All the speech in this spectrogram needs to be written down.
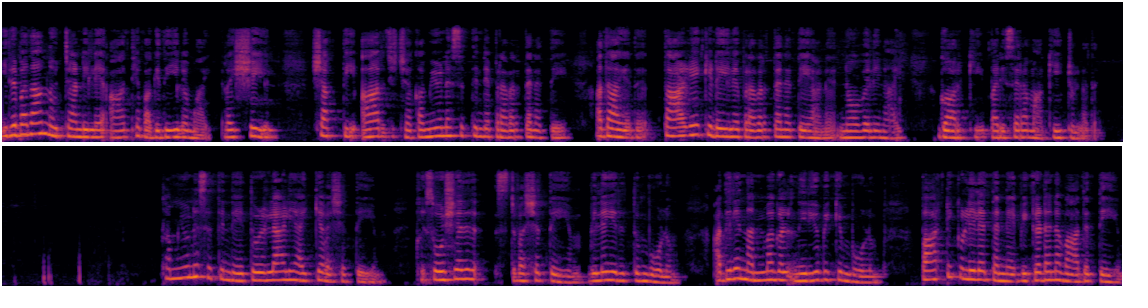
ഇരുപതാം നൂറ്റാണ്ടിലെ ആദ്യ പകുതിയിലുമായി റഷ്യയിൽ ശക്തി ആർജിച്ച കമ്മ്യൂണിസത്തിന്റെ പ്രവർത്തനത്തെ അതായത് താഴേക്കിടയിലെ പ്രവർത്തനത്തെയാണ് നോവലിനായി ഗോർക്കി പരിസരമാക്കിയിട്ടുള്ളത്. കമ്മ്യൂണിസത്തിന്റെ തൊഴിലാളി ഐക്യവശത്തെയും സോഷ്യലിസ്റ്റ് വശത്തെയും വിലയിരുത്തുമ്പോഴും അതിലെ നന്മകൾ നിരൂപിക്കുമ്പോഴും പാർട്ടിക്കുള്ളിലെ തന്നെ വിഘടനവാദത്തെയും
